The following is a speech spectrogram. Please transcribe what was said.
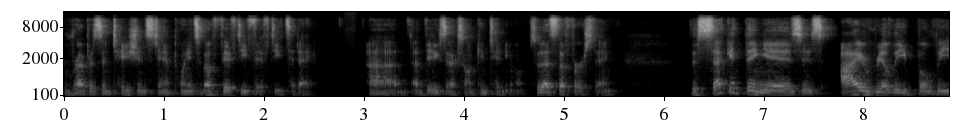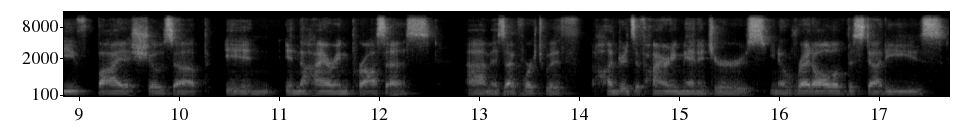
representation standpoint it's about 50 50 today um, of the execs on continuum. So that's the first thing. The second thing is, is I really believe bias shows up in in the hiring process. Um, as I've worked with hundreds of hiring managers, you know, read all of the studies,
